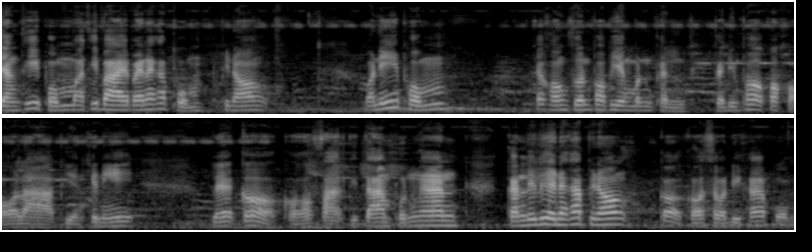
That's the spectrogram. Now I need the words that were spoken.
อย่างที่ผมอธิบายไปนะครับ ผมพี่น้อง วันนี้ผมเจ้าของสวนพอเพียงบนแผ่นแผ่นดินพ่อก็ขอลาเพียงแค่นี้ และก็ขอฝากติดตามผลงานกันเรื่อยๆนะครับ พี่น้องก็ขอสวัสดีครับผม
